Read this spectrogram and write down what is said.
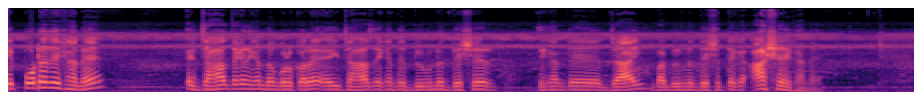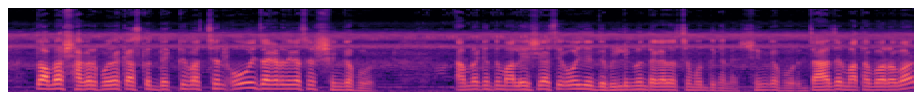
এই পোর্টের এখানে এই জাহাজ দেখেন, এখানে নোঙ্গল করে। এই জাহাজ এখান থেকে বিভিন্ন দেশের এখান থেকে যায় বা বিভিন্ন দেশের থেকে আসে এখানে। তো আমরা সাগর পরে কাজ করে দেখতে পাচ্ছেন, ওই জায়গাটা দেখা সিঙ্গাপুর। আমরা কিন্তু মালয়েশিয়া আছি, ওই যে বিল্ডিংগুলো দেখা যাচ্ছে মধ্যখানে, সিঙ্গাপুর। জাহাজের মাথা বরাবর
